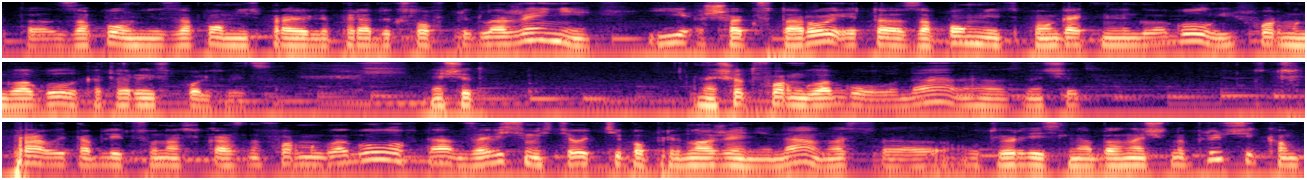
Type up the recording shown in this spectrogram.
это запомнить, запомнить правильный порядок слов в предложении, и шаг второй, это запомнить вспомогательный глагол и формы глагола, которые используются. Значит, насчет форм глагола, да, а, значит, в правой таблице у нас указана форма глаголов, да, в зависимости от типа предложения, да, у нас э, утвердительно обозначено плюсиком,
